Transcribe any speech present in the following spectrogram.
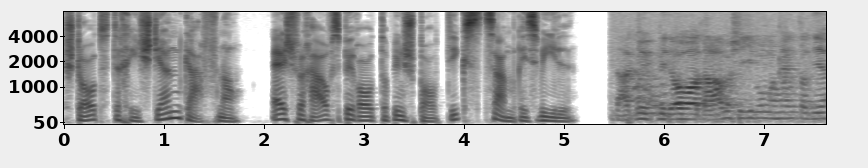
steht der Christian Gaffner. Er ist Verkaufsberater beim Sportix Zamriswil. Da Grüppli hier an Damenski, die wir haben, die,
